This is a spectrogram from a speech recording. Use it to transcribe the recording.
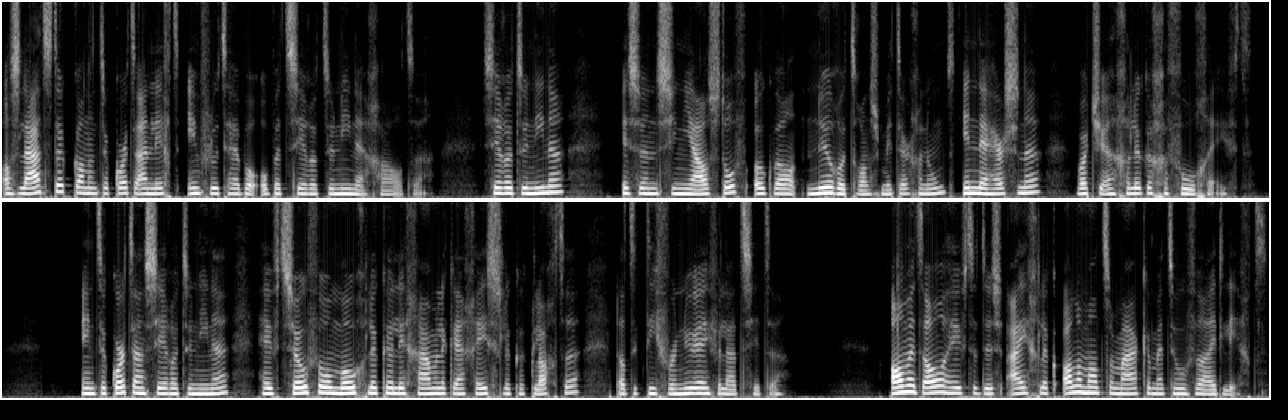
Als laatste kan een tekort aan licht invloed hebben op het serotoninegehalte. Serotonine is een signaalstof, ook wel neurotransmitter genoemd, in de hersenen, wat je een gelukkig gevoel geeft. Een tekort aan serotonine heeft zoveel mogelijke lichamelijke en geestelijke klachten dat ik die voor nu even laat zitten. Al met al heeft het dus eigenlijk allemaal te maken met de hoeveelheid licht.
